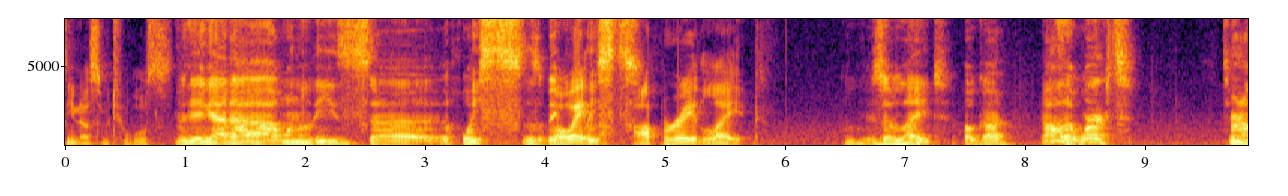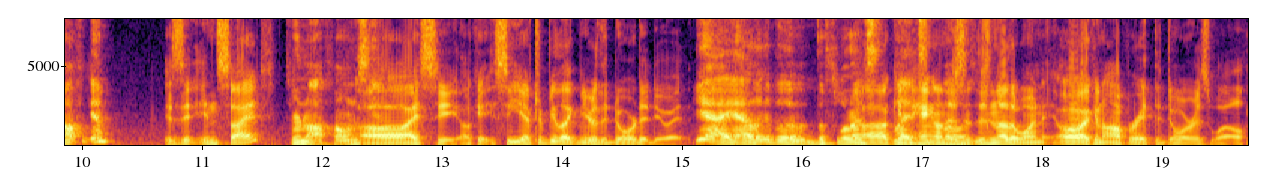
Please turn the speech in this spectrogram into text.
you know, some tools. You got uh, one of these uh, hoists. There's a big Oh wait, hoist. operate light. Ooh, there's a light. Oh god. Oh, that worked. Turn it off again. Is it inside? Turn it off. I want to see. Oh, I see. Okay, see, you have to be like near the door to do it. yeah, yeah. Look at the the fluorescent Uh, okay, lights hang on. There's, there's another one. Oh, I can operate the door as well.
